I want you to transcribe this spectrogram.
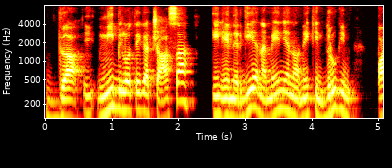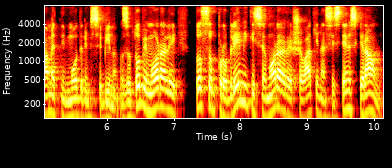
da ni bilo tega časa in energije namenjeno nekim drugim pametnim, modrim sebinam. Zato bi morali, to so problemi, ki se morajo reševati na sistemski ravni.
